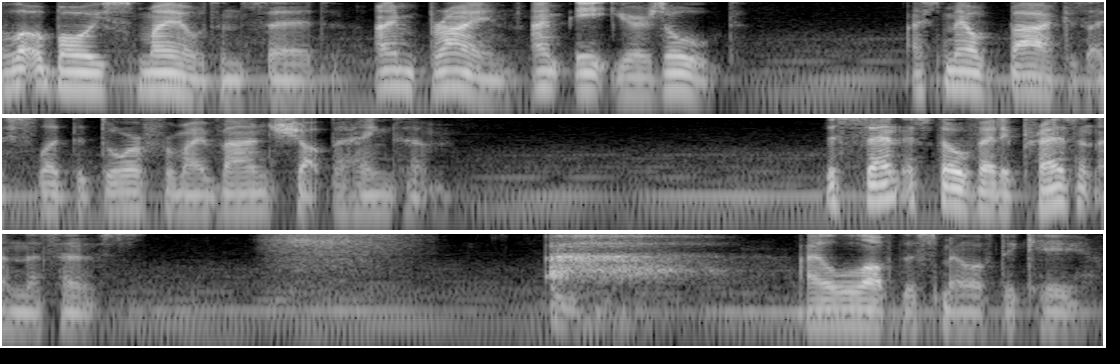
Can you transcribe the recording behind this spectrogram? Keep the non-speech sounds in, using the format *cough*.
The little boy smiled and said, I'm Brian, I'm eight years old. I smiled back as I slid the door for my van shut behind him. The scent is still very present in this house. *sighs* Ah, I love the smell of decay.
